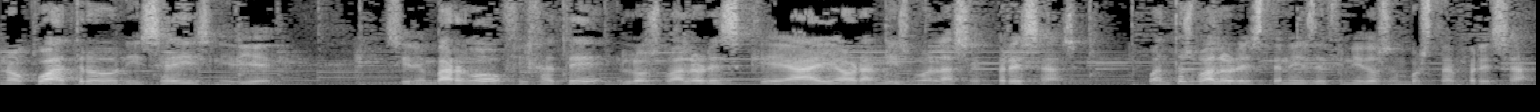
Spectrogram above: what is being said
no cuatro, ni seis, ni diez. Sin embargo, fíjate los valores que hay ahora mismo en las empresas. ¿Cuántos valores tenéis definidos en vuestra empresa?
